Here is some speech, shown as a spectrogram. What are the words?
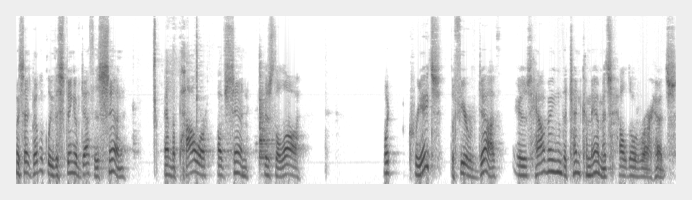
It says biblically the sting of death is sin, and the power of sin is the law creates the fear of death is having the Ten Commandments held over our heads.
